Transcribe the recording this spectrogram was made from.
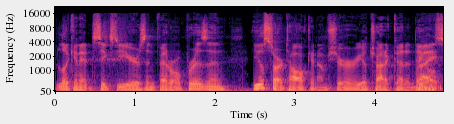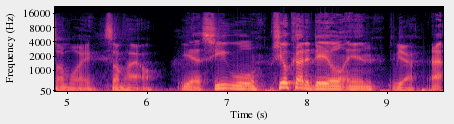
looking at 60 years in federal prison, you'll start talking. I'm sure you'll try to cut a deal Right. some way, somehow. Yes, she will. She'll cut a deal, and Yeah, I,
